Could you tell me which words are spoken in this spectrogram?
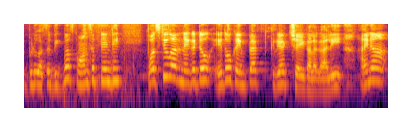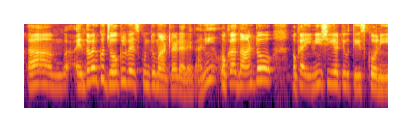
ఇప్పుడు అసలు బిగ్ బాస్ కాన్సెప్ట్ ఏంటి? పాజిటివ్ ఆర్ నెగటివ్ ఏదో ఒక ఇంపాక్ట్ క్రియేట్ చేయగలగాలి. ఆయన ఎంతవరకు జోకులు వేసుకుంటూ మాట్లాడారే కానీ ఒక దాంట్లో ఒక ఇనిషియేటివ్ తీసుకొని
